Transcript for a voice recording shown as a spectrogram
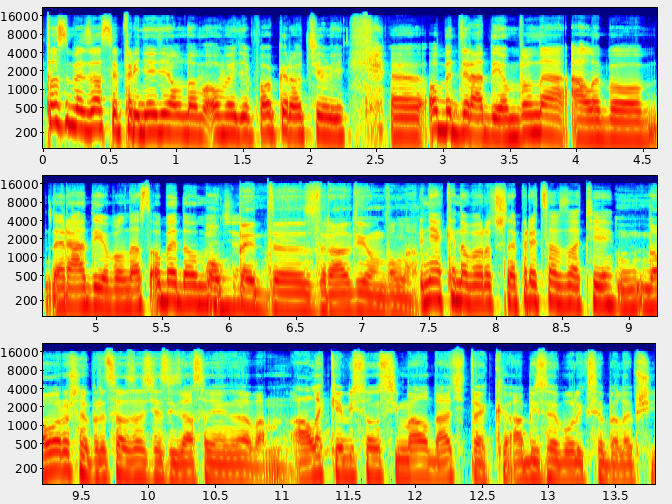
To sme zase pri nedelnom obede pokročili. E, obed s rádiom vlna, alebo rádio vlna s obedom. Obed e, s rádiom vlna. Nejaké novoročné predsavzatie. Novoročné predsavzatia si zase nedávam. Ale keby som si mal dať, tak aby sme boli k sebe lepší.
